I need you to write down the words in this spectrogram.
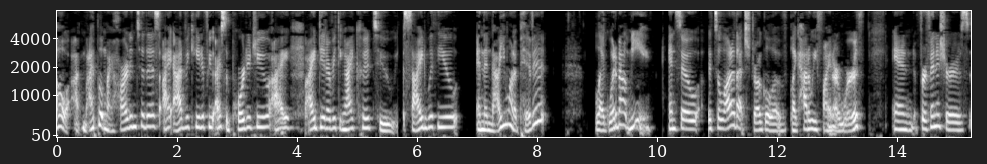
oh I, put my heart into this. I advocated for you. I supported you. I i did everything i could to side with you. And then now you want to pivot? Like what about me? And so it's a lot of that struggle of like how do we find our worth? And for finishers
